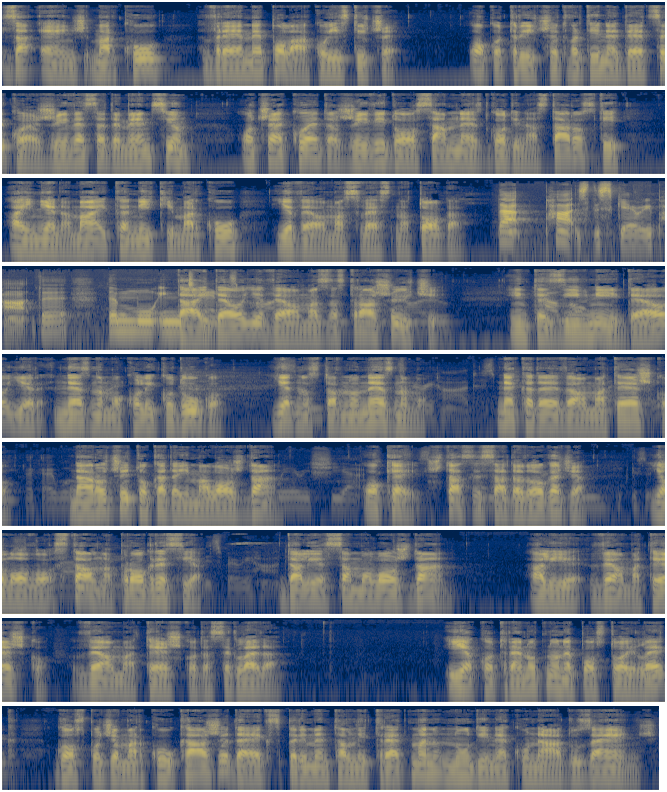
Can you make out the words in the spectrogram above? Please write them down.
Za Ange Marku vreme polako ističe. Oko tri četvrtine dece koja žive sa demencijom očekuje da živi do 18 godina starosti, a i njena majka Niki Marku je veoma svesna toga. That part's the scary part, the, the more intense Taj deo je veoma zastrašujući. Intenzivniji deo jer ne znamo koliko dugo. Jednostavno ne znamo. Nekada je veoma teško. Naročito kada ima loš dan. Ok, šta se sada događa? Je li ovo stalna progresija? Da li je samo loš dan? Ali je veoma teško, veoma teško da se gleda. Iako trenutno ne postoji lek, Gospođa Marku kaže da eksperimentalni tretman nudi neku nadu za Ange.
